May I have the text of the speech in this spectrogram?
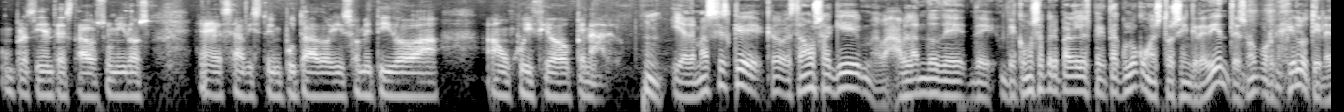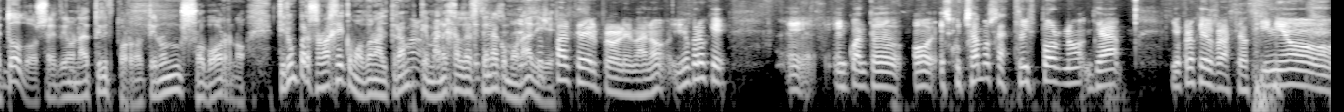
un presidente de Estados Unidos eh, se ha visto imputado y sometido a un juicio penal. Hmm. Y además es que, claro, estamos aquí hablando de, cómo se prepara el espectáculo con estos ingredientes, ¿no? Porque lo tiene todo. O tiene una actriz porno, tiene un soborno, tiene un personaje como Donald Trump que maneja la escena como nadie. es parte del problema, ¿no? Yo creo que eh, en cuanto escuchamos actriz porno, ya yo creo que el raciocinio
